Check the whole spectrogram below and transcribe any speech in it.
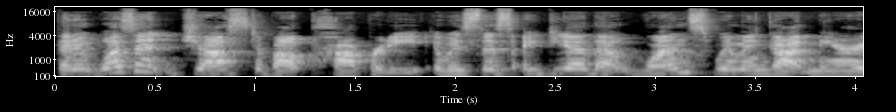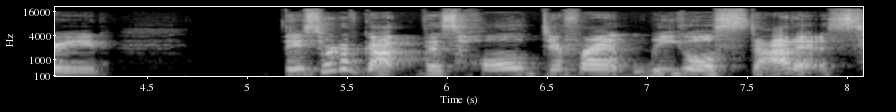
that it wasn't just about property. It was this idea that once women got married, they sort of got this whole different legal status.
